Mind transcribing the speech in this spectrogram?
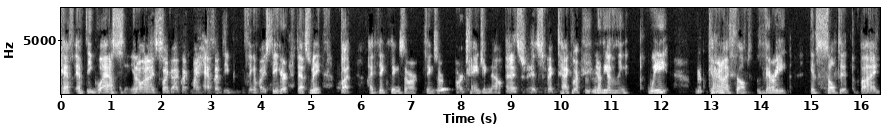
half empty glass, you know, and I, it's like I like my half empty thing of iced tea here. That's me. But I think things are things are are changing now, and it's it's spectacular. Mhm. You know, the other thing we Karen and I felt very insulted by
